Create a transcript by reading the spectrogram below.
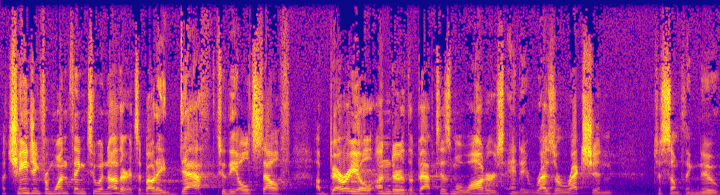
a changing from one thing to another. It's about a death to the old self, a burial under the baptismal waters, and a resurrection to something new,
